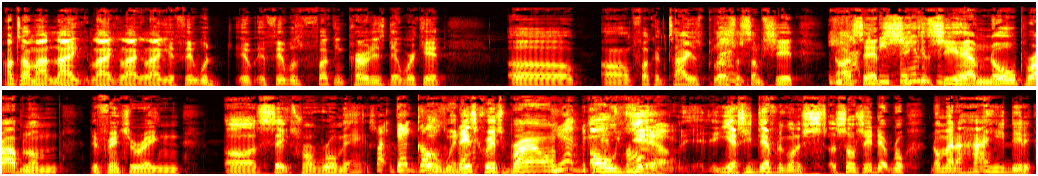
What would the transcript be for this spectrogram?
I'm talking about like like like like if it would if, if it was fucking Curtis that work at uh um fucking tires plus or some shit. You know what I'm got to saying? She could she have no problem differentiating uh sex from romance. Right, that goes But when back- it's Chris Brown, Yeah, oh yeah, yeah, she definitely gonna sh- associate that role. No matter how he did it,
